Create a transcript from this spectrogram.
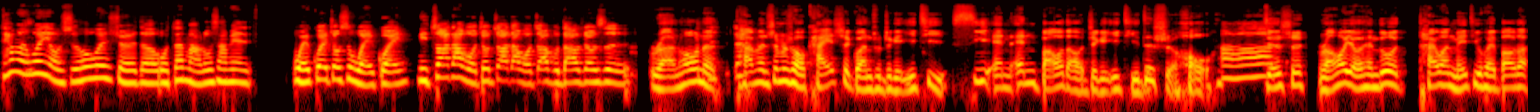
他们会有时候会觉得我在马路上面违规就是违规，你抓到我就抓到，我抓不到就是。然后呢，他们什么时候开始关注这个议题？CNN 报道这个议题的时候，啊，就是然后有很多台湾媒体会报道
